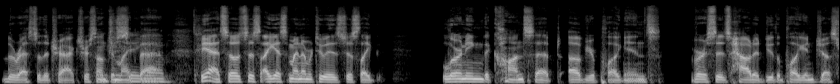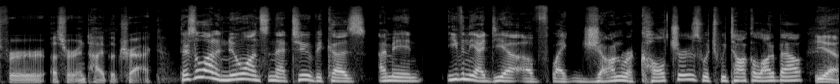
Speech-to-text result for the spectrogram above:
the rest of the tracks or something like that. Interesting, Yeah. So it's just I guess my number two is just like learning the concept of your plugins versus how to do the plugin just for a certain type of track. There's a lot of nuance in that too, because I mean, even the idea of like genre cultures, which we talk a lot about, Yeah.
